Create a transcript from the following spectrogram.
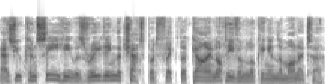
as you can see he was reading the chat but flicked that guy not even looking in the monitor.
